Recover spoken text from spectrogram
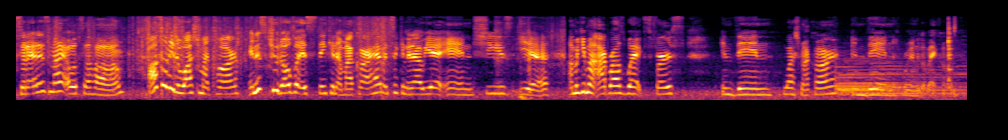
So that is my Ulta haul. I also need to wash my car. And this Qdoba is stinking at my car. I haven't taken it out yet and she's, yeah. I'm gonna get my eyebrows waxed first and then wash my car and then we're gonna go back home.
